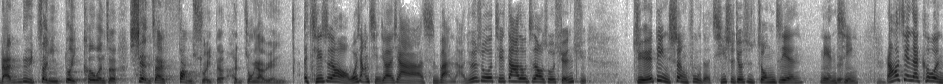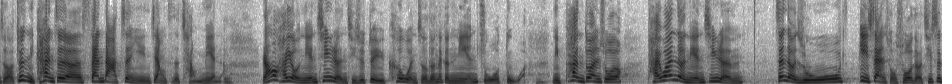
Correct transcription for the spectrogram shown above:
蓝绿阵营对柯文哲现在放水的很重要原因。哎，其实哦，我想请教一下石板啦，就是说，其实大家都知道说选举。决定胜负的其实就是中间年轻。然后现在柯文哲就是你看这三大阵营这样子的场面啊，然后还有年轻人其实对于柯文哲的那个粘着度啊，你判断说台湾的年轻人真的如易善所说的，其实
